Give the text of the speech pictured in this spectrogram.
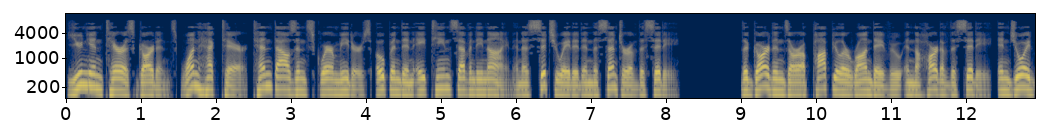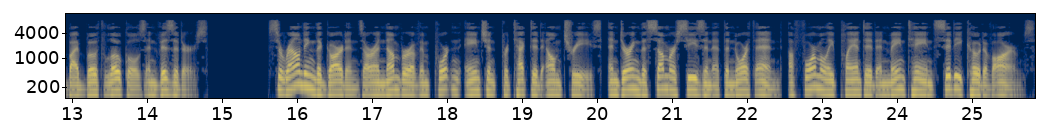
Union Terrace Gardens 1 hectare 10,000 square meters opened in 1879 and is situated in the center of the city. The gardens are a popular rendezvous in the heart of the city, enjoyed by both locals and visitors. Surrounding the gardens are a number of important ancient protected elm trees, and during the summer season at the north end, a formally planted and maintained city coat of arms.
